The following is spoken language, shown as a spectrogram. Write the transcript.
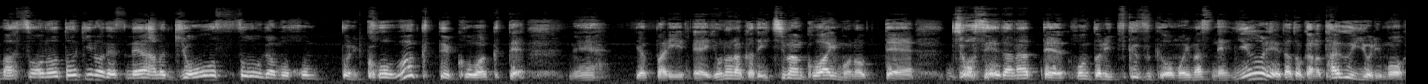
まあ、その時のですね、あの、形相がもう本当に怖くて怖くて、ね。やっぱり、えー、世の中で一番怖いものって女性だなって本当につくづく思いますね。幽霊だとかの類よりも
